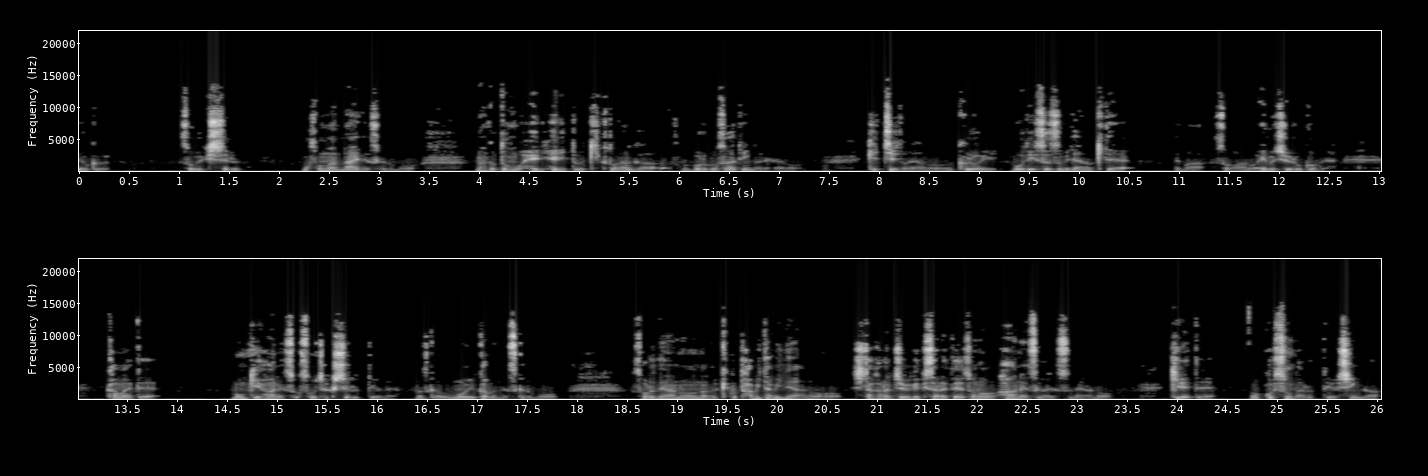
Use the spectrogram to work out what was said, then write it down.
よく狙撃してる。まあ、そんなのないですけども、なんかどうもヘリ、ヘリと聞くとなんか、そのゴルゴ13がね、あの、きっちりとね、あの、黒いボディスーツみたいなのを着て、で、まあ、その、あの、M16 をね、構えて、モンキーハーネスを装着してるっていうね、なぜか思い浮かぶんですけども、それであの、なんか結構たびたびね、あの、下から銃撃されて、そのハーネスがですね、あの、切れて、落っこしそうになるっていうシーンが、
